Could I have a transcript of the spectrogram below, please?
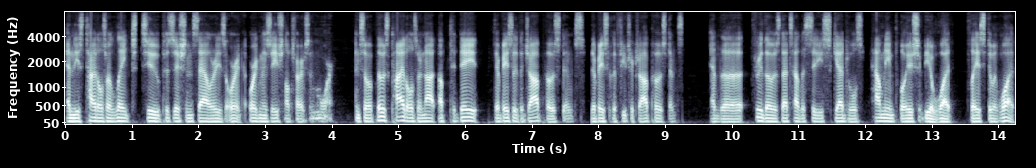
And these titles are linked to position salaries or organizational charts and more. And so if those titles are not up to date, they're basically the job postings. They're basically the future job postings. And the through those, that's how the city schedules how many employees should be at what place doing what.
